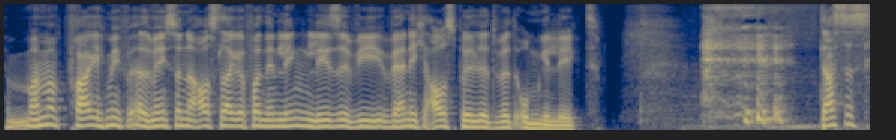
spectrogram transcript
Manchmal frage ich mich, also wenn ich so eine Aussage von den Linken lese, wie wer nicht ausbildet, wird umgelegt. Das ist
